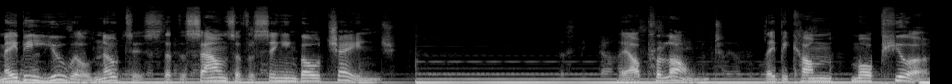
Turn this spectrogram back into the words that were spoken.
Maybe you will notice that the sounds of the singing bowl change. They are prolonged. They become more pure.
